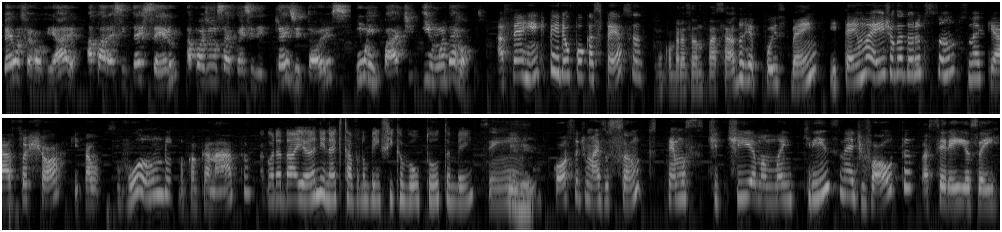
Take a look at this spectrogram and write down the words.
pela Ferroviária, aparece em terceiro após uma sequência de três vitórias, um empate e uma derrota. A Ferrinha, que perdeu poucas peças, em comparação ano passado, repôs bem. E tem uma ex-jogadora do Santos, né? Que é a Sochor, que tá voando no campeonato. Agora a Daiane, né, que tava no Benfica, voltou também. Sim, gosto demais do Santos. Temos titia, mamãe Cris, né, de volta. As sereias aí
